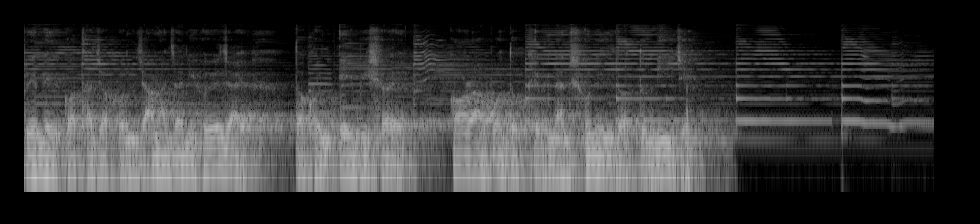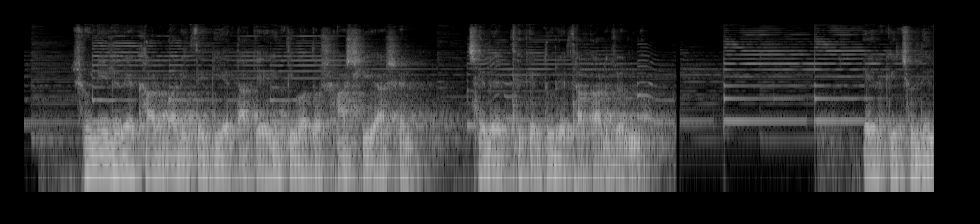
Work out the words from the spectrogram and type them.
প্রেমের কথা যখন জানাজানি হয়ে যায়, তখন এই বিষয়ে কড়া পদক্ষেপ নেন সুনীল দত্ত নিজে। সুনীল রেখার বাড়িতে গিয়ে তাকে রীতিমতো শাসিয়ে আসেন ছেলের থেকে দূরে থাকার জন্য। এর কিছুদিন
